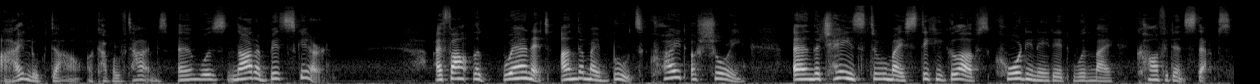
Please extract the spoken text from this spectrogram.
I looked down a couple of times and was not a bit scared. I found the granite under my boots quite assuring, and the chains through my sticky gloves coordinated with my confident steps.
